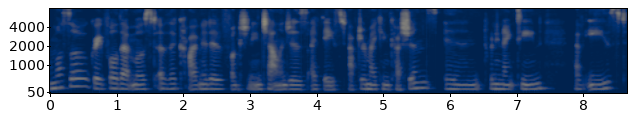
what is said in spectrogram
I'm also grateful that most of the cognitive functioning challenges I faced after my concussions in 2019 have eased,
